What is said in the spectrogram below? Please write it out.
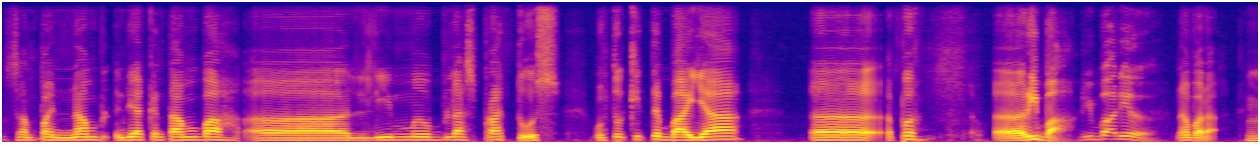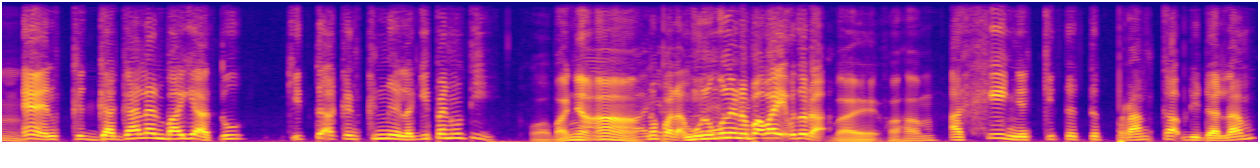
sampai 6 dia akan tambah uh, 15% untuk kita bayar uh, apa uh, riba. Riba dia. Nampak tak? Hmm. And kegagalan bayar tu kita akan kena lagi penalti. Wah, banyak ah. Banyak Nampak tak? Mula-mula nampak baik betul tak? Baik, faham. Akhirnya kita terperangkap di dalam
